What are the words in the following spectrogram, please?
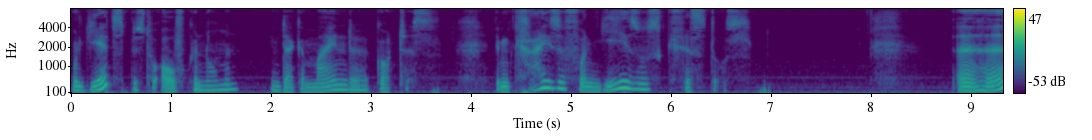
Und jetzt bist du aufgenommen in der Gemeinde Gottes, im Kreise von Jesus Christus. Aha.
